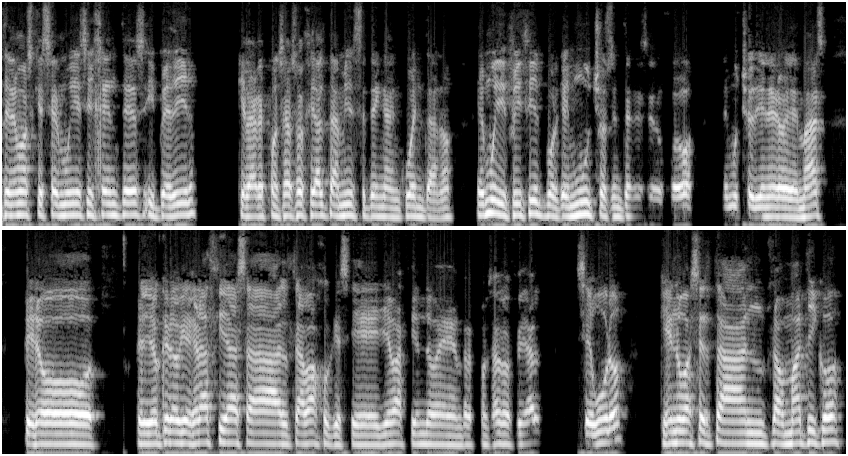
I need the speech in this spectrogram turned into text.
tenemos que ser muy exigentes y pedir que la responsabilidad social también se tenga en cuenta, ¿no? Es muy difícil porque hay muchos intereses en el juego, hay mucho dinero y demás, pero pero yo creo que gracias al trabajo que se lleva haciendo en responsabilidad social, seguro que no va a ser tan traumático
